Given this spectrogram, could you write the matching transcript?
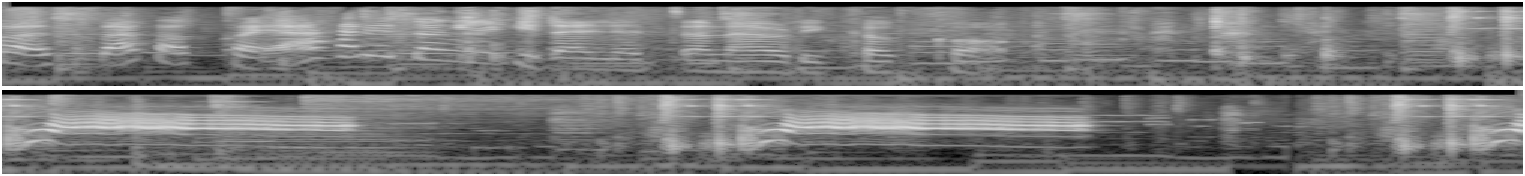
왔어, 코코야? 하루 종일 기다렸잖아, 우리 코코. 우와! 우와! 우와!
